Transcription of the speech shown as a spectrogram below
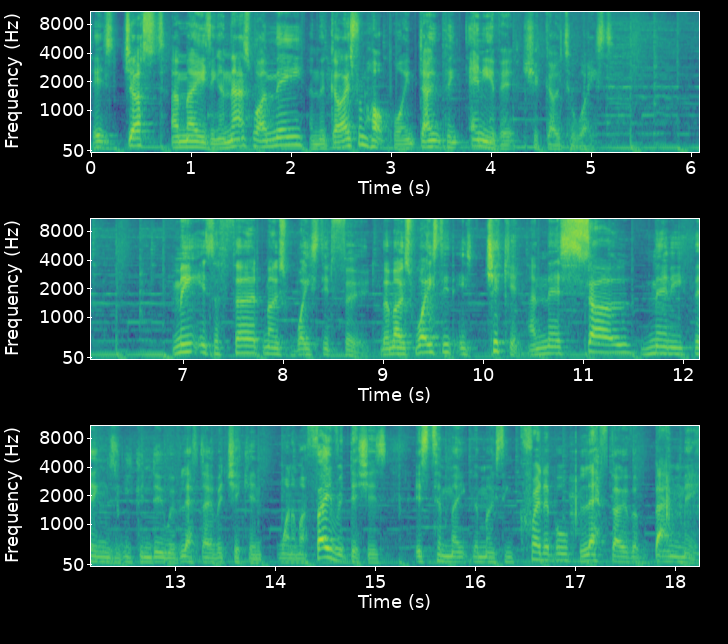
It's just amazing. And that's why me and the guys from Hotpoint don't think any of it should go to waste. Meat is the third most wasted food. The most wasted is chicken, and there's so many things that you can do with leftover chicken. One of my favorite dishes is to make the most incredible leftover banh mi.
